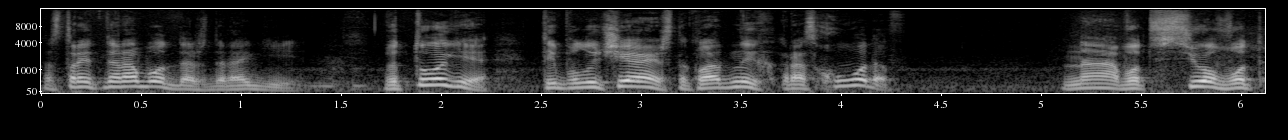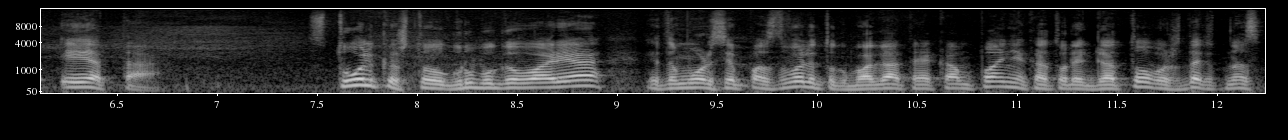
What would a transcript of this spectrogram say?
Нас строительные работы даже дорогие. В итоге ты получаешь накладных расходов на вот все вот это столько, что, грубо говоря, это может себе позволить только богатая компания, которая готова ждать. Вот у нас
